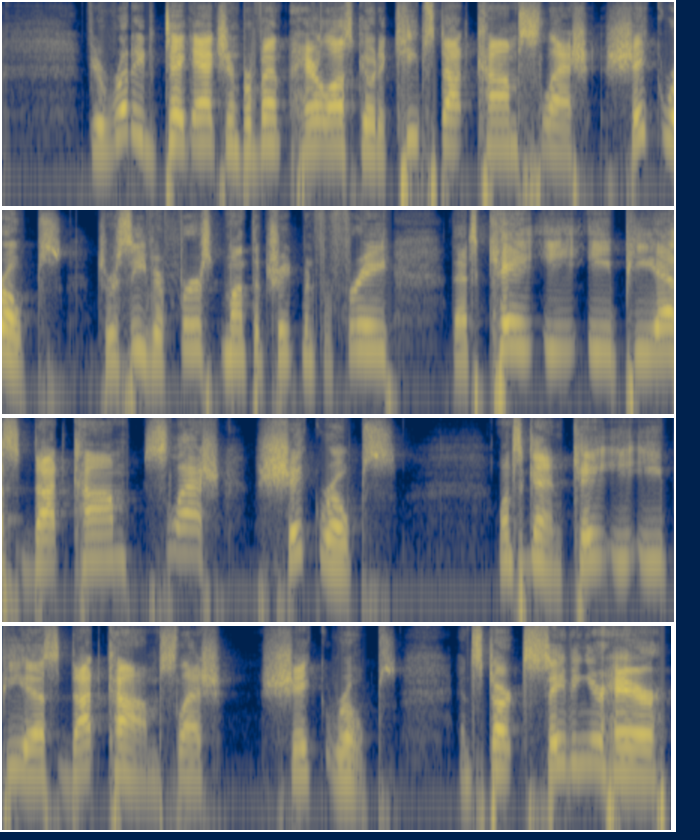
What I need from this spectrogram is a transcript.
If you're ready to take action and prevent hair loss, go to keeps.com slash shake ropes to receive your first month of treatment for free. That's K-E-E-P-S dot com slash shake ropes. Once again, K-E-E-P-S dot com slash shake ropes. And start saving your hair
